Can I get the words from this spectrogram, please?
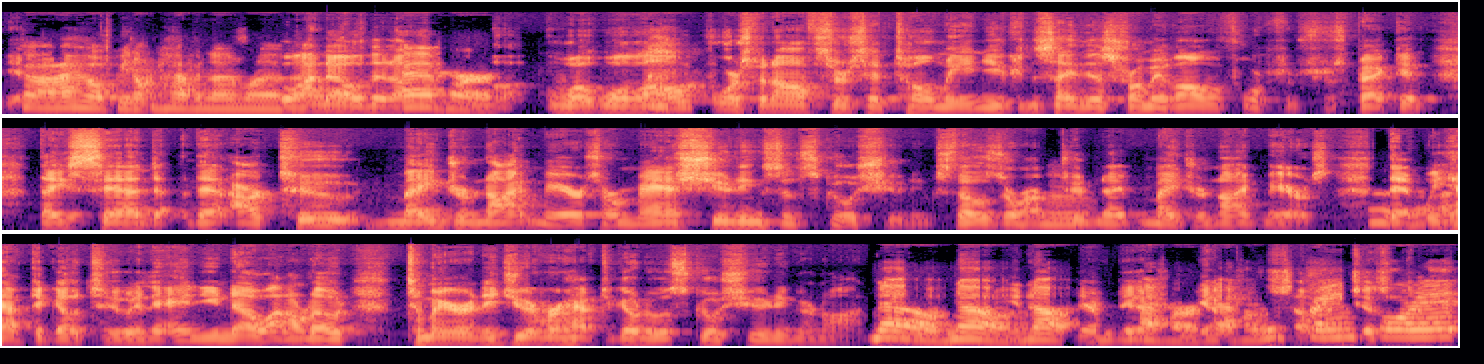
yeah. God, I hope we don't have another one of Well, I know that uh, ever. well, well, law enforcement officers have told me, and you can say this from a law enforcement perspective. They said that our two major nightmares are mass shootings and school shootings. Those are our two mm-hmm. na- major nightmares oh, that we have to go to. And and you know, I don't know, Tamara, did you ever have to go to a school shooting or not? No, no, You know, no, never never, Yeah, never. We so trained just- for it.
